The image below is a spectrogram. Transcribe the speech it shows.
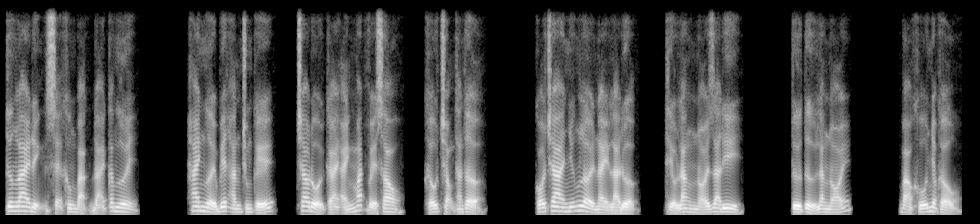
tương lai định sẽ không bạc đãi các ngươi. Hai người biết hắn trung kế, trao đổi cái ánh mắt về sau, khấu trọng than thở, có cha những lời này là được tiểu lăng nói ra đi. Từ từ lăng nói. Bảo khố nhập khẩu,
